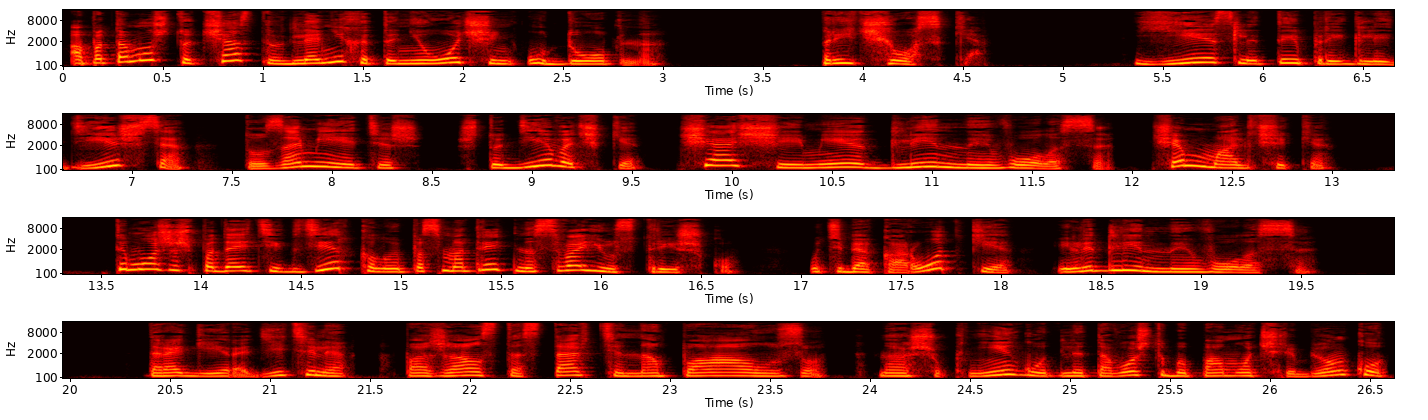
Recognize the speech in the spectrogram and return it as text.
а потому, что часто для них это не очень удобно. Прически. Если ты приглядишься, то заметишь, что девочки чаще имеют длинные волосы, чем мальчики. Ты можешь подойти к зеркалу и посмотреть на свою стрижку. У тебя короткие или длинные волосы? Дорогие родители, пожалуйста, ставьте на паузу нашу книгу для того, чтобы помочь ребенку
